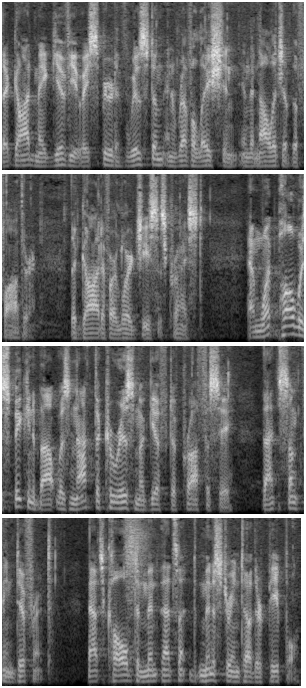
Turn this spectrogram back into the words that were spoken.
that God may give you a spirit of wisdom and revelation in the knowledge of the Father, the God of our Lord Jesus Christ. And what Paul was speaking about was not the charisma gift of prophecy. That's something different. That's called to min- that's ministering to other people.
